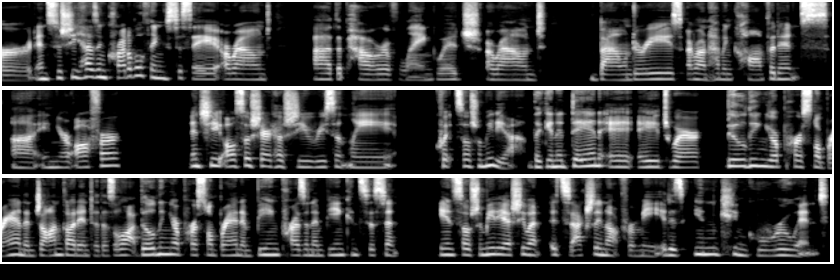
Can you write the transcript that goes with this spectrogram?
heard. And so she has incredible things to say around uh, the power of language, around boundaries, around having confidence uh, in your offer. And she also shared how she recently quit social media, like in a day and a- age where building your personal brand. And Jon got into this a lot building your personal brand and being present and being consistent in social media. She went, It's actually not for me. It is incongruent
